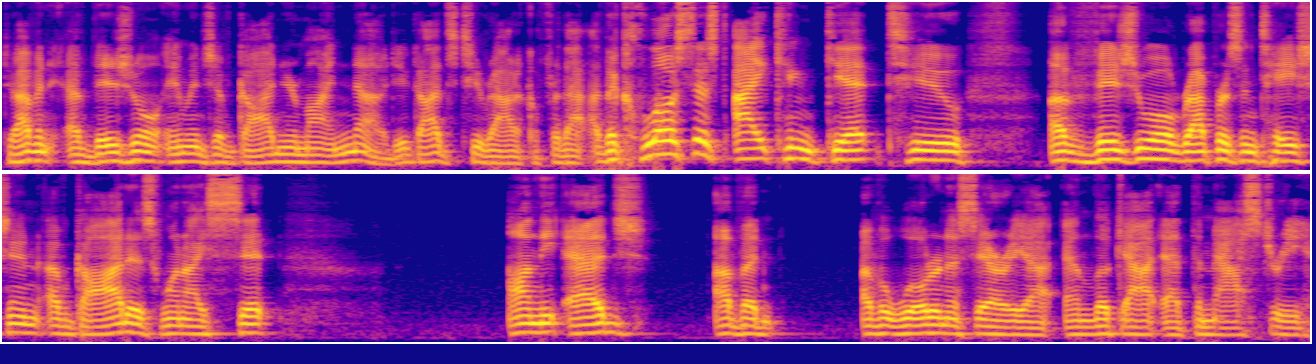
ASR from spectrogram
do you have an, a visual image of God in your mind? No, dude, God's too radical for that. The closest I can get to a visual representation of God is when I sit on the edge of an of a wilderness area and look out at the mastery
